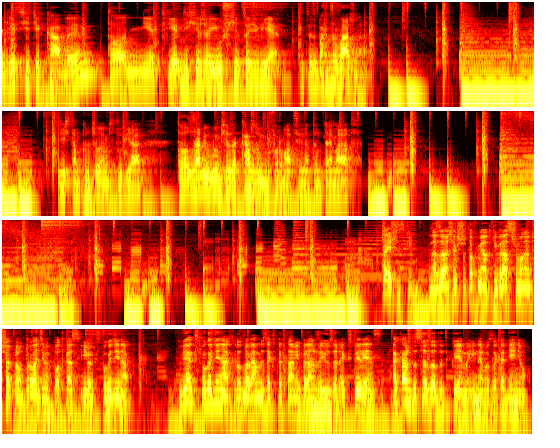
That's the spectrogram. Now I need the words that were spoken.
Jak jest się ciekawym, to nie twierdzi się, że już się coś wie. I to jest bardzo ważne. Gdzieś tam kończyłem studia, to zabiłbym się za każdą informację na ten temat. Cześć wszystkim, nazywam się Krzysztof Miotki, wraz z Szymonem Trzeplą prowadzimy podcast UX po godzinach. W UX po godzinach rozmawiamy z ekspertami branży User Experience, a każdy sezon dedykujemy innemu zagadnieniu.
